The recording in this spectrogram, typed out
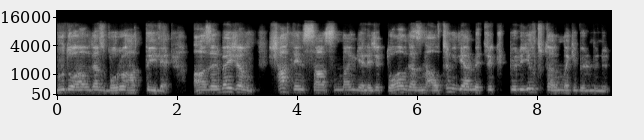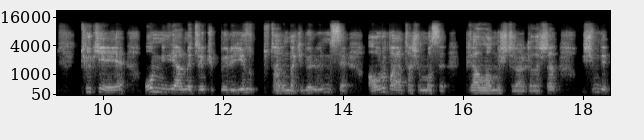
bu doğalgaz boru hattı ile Azerbaycan'ın Şah Deniz sahasından gelecek doğalgazın 6 milyar metreküp bölü yıl tutarındaki bölümünün Türkiye'ye 10 milyar metreküp bölü yıl tutarındaki bölümünün ise Avrupa'ya taşınması planlanmıştır arkadaşlar. Şimdi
